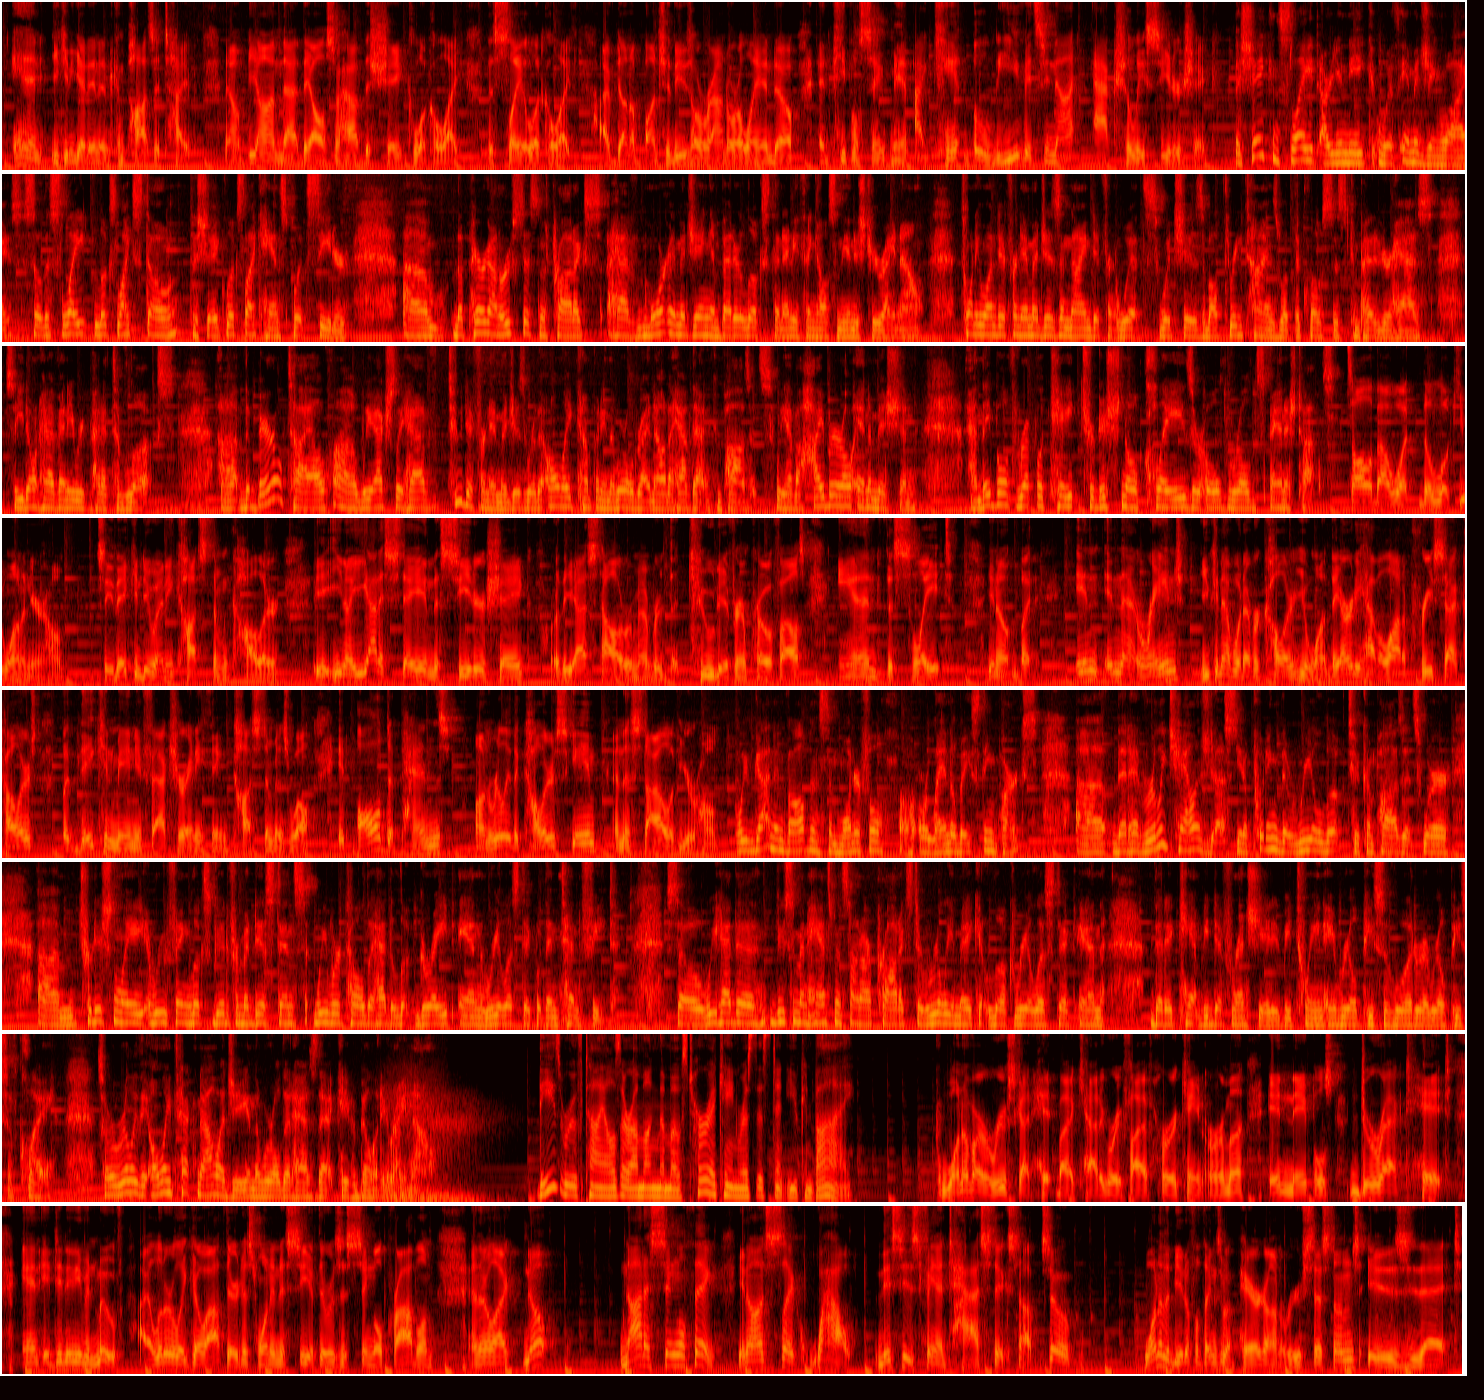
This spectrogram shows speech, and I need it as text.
and you can get it in a composite type. Now beyond that, they also have the shake look-alike, the slate look-alike. I've done a bunch of these around Orlando and people say, man, I can't believe it's not actually cedar shake. The shake and slate are unique with imaging wise. So the slate looks like stone, the shake looks like hand split cedar. Um, the Paragon Roof Systems products have more imaging and better looks than anything else in the industry right now. 21 different images and nine different widths, which is about three times what the closest competitor has. So you don't have any repetitive looks. Uh, the barrel tile, uh, we actually have two different images. We're the only company in the world right now to have that in composites. We have a high barrel and a mission, and they both replicate traditional clays or old world Spanish tiles. It's all about what the look you want in your home. See, they can do any custom color. You know, you got to stay in the cedar shake or the S tile. Remember the two different profiles and the slate. You know, but in, in that range, you can have whatever color you want. They already have a lot of preset colors, but they can manufacture anything custom as well. It all depends on really the color scheme and the style of your home. We've gotten involved in some wonderful Orlando-based theme parks uh, that have really challenged us, you know, putting the real look to composites where um, traditionally roofing looks good from a distance. We were told it had to look great and realistic within 10 feet. So we had to do some enhancements on our products to really make it look realistic and that it can't be differentiated between a real piece of wood or a real piece of clay. So we're really the only technology in the world that has that capability right now. These roof tiles are among the most hurricane resistant you can buy. One of our roofs got hit by a Category 5 Hurricane Irma in Naples, direct hit, and it didn't even move. I literally go out there just wanting to see if there was a single problem, and they're like, nope, not a single thing. You know, it's just like, wow, this is fantastic stuff. So one of the beautiful things about Paragon roof systems is that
